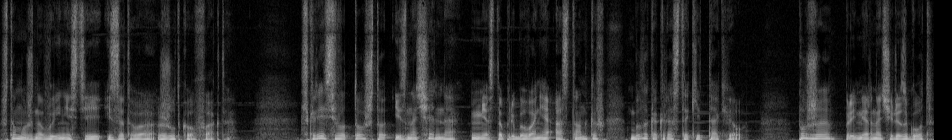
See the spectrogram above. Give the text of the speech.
Что можно вынести из этого жуткого факта? Скорее всего, то, что изначально место пребывания останков было как раз-таки Таквилл. Позже, примерно через год,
